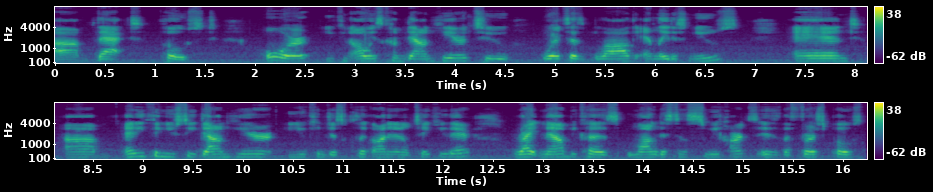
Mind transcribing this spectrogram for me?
um, that post. Or you can always come down here to where it says blog and latest news, and um, anything you see down here, you can just click on it and it'll take you there. Right now, because Long Distance Sweethearts is the first post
